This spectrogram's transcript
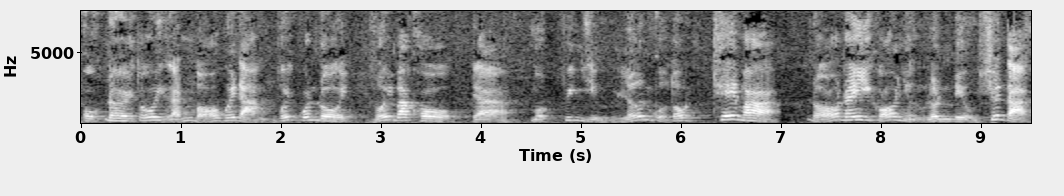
Cuộc đời tôi gắn bó với Đảng, với quân đội, với Bác Hồ là một vinh dự lớn của tôi. Thế mà đó đây có những luận điều xuyên tạc,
